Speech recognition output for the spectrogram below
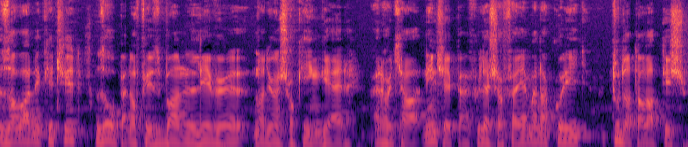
zavarni kicsit, az OpenOffice-ban lévő nagyon sok inger. Mert hogyha nincs éppen füles a fejemen, akkor így tudat alatt is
